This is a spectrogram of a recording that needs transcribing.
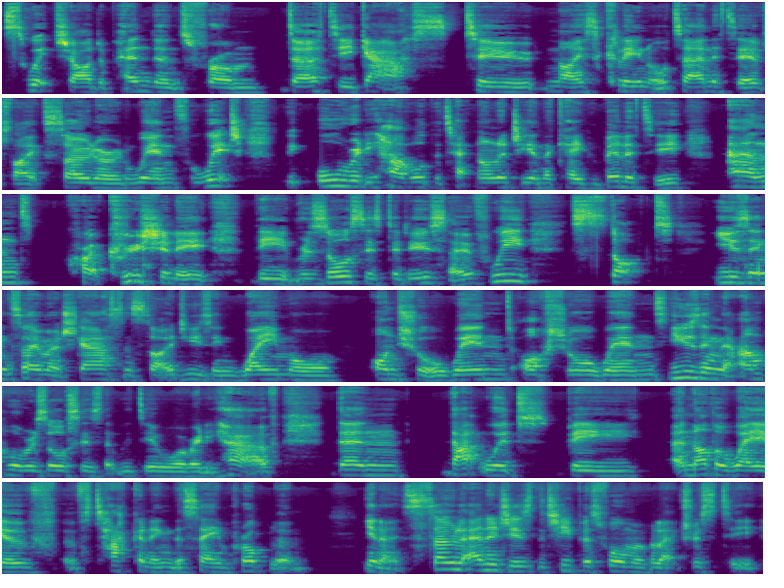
switch our dependence from dirty gas to nice clean alternatives like solar and wind for which we already have all the technology and the capability and quite crucially the resources to do so. If we stopped using so much gas and started using way more onshore wind, offshore wind, using the ample resources that we do already have, then that would be another way of, of tackling the same problem. You know, solar energy is the cheapest form of electricity.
